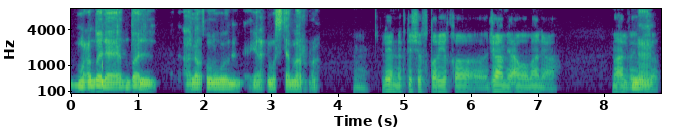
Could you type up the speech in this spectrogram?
معضلة تظل على طول يعني مستمرة. لين نكتشف طريقة جامعة ومانعة مع الفيروسات.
